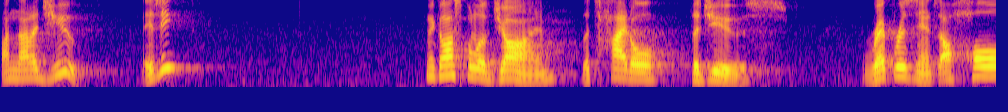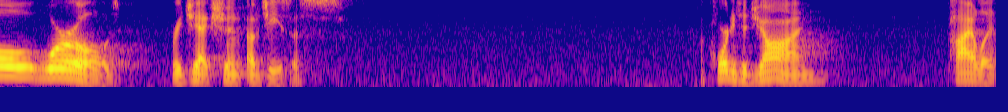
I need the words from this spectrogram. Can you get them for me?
I'm not a Jew. Is he? In the Gospel of John, the title, The Jews, represents a whole world rejection of Jesus. According to John, Pilate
